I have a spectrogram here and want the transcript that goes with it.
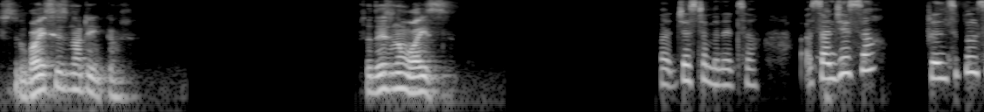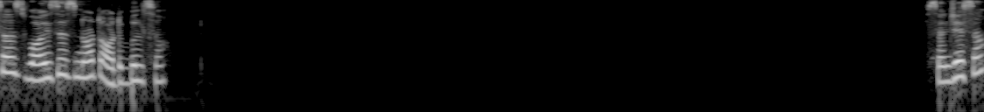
So voice is not equal. So there is no voice. Uh, just a minute, sir. Uh, Sanjay, sir, principal sir's voice is not audible, sir. Sanjay, sir?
